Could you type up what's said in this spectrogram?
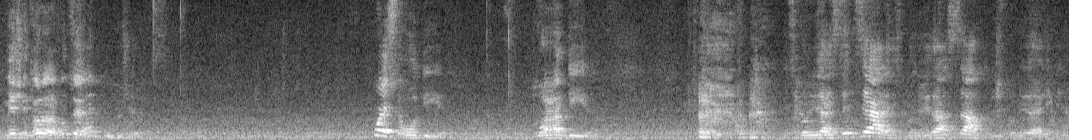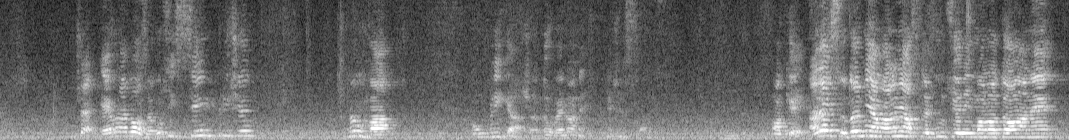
invece il valore della funzione del punto ci deve essere questo vuol dire vuol dire disponibilità essenziale, disponibilità a salto, disponibilità eliminata. Cioè è una cosa così semplice, non va complicata dove non è necessario. Ok, adesso torniamo alle nostre funzioni monotone.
